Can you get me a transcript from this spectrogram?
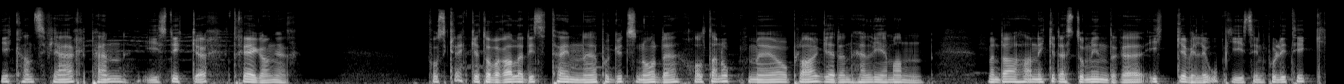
gikk hans fjær penn i stykker tre ganger. Forskrekket over alle disse tegnene på Guds nåde holdt han opp med å plage den hellige mannen, men da han ikke desto mindre ikke ville oppgi sin politikk,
